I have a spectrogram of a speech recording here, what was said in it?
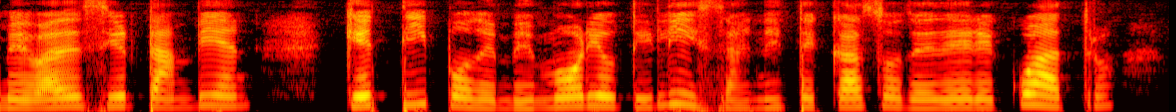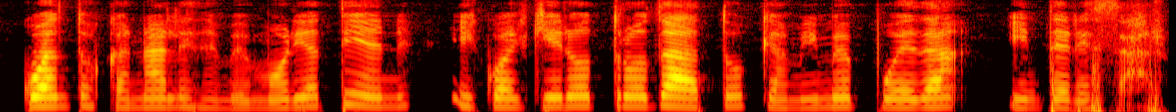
me va a decir también qué tipo de memoria utiliza, en este caso de DR4, cuántos canales de memoria tiene y cualquier otro dato que a mí me pueda interesar.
